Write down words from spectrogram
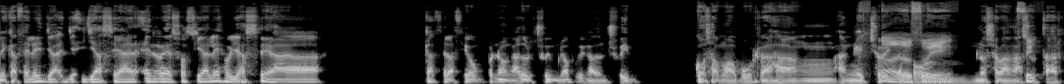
le cancelen, ya, ya sea en redes sociales o ya sea cancelación, pues no, en Adult Swim no, porque en Adult Swim cosas más burras han, han hecho y no se van a asustar.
